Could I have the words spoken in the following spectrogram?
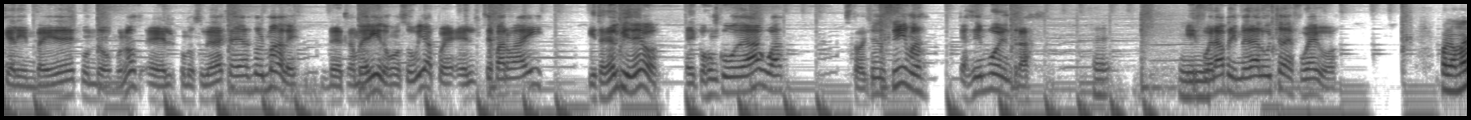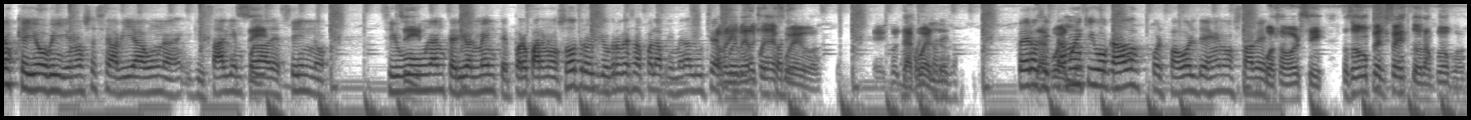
que el Invader, cuando, bueno, él, cuando subía las escaleras normales del camerino, cuando subía, pues él se paró ahí y tenía el video. Él coge un cubo de agua, se lo echa encima y así entra. Sí. Y, y fue la primera lucha de fuego. Por lo menos que yo vi, yo no sé si había una, y quizá alguien sí. pueda decirnos si hubo sí. una anteriormente, pero para nosotros yo creo que esa fue la primera lucha de fuego. La primera lucha de fuego, eh, de acuerdo. Pero de si acuerdo. estamos equivocados, por favor déjenos saber. Por favor, sí. No somos perfectos tampoco.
